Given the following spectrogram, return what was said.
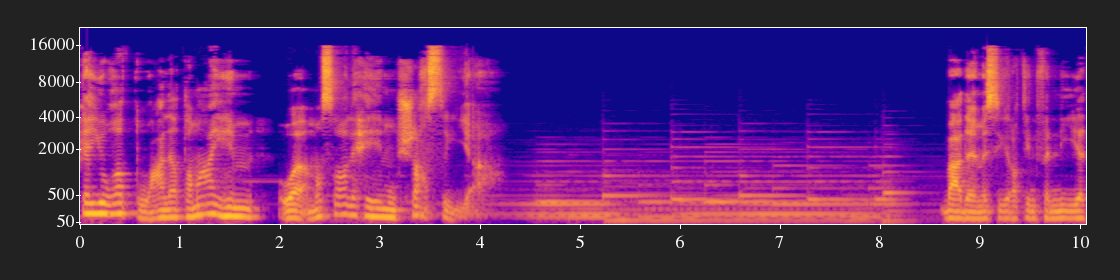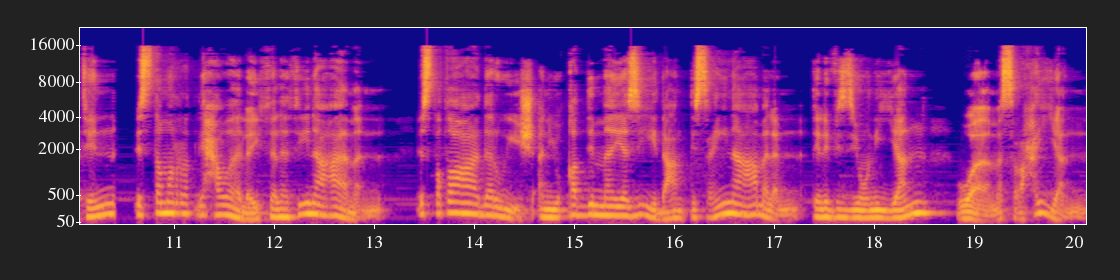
كي يغطوا على طمعهم ومصالحهم الشخصية. بعد مسيرة فنية استمرت لحوالي ثلاثين عاما استطاع درويش أن يقدم ما يزيد عن تسعين عملا تلفزيونيا ومسرحيا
